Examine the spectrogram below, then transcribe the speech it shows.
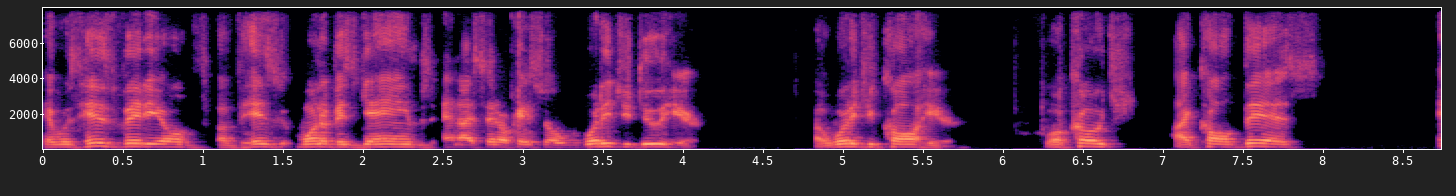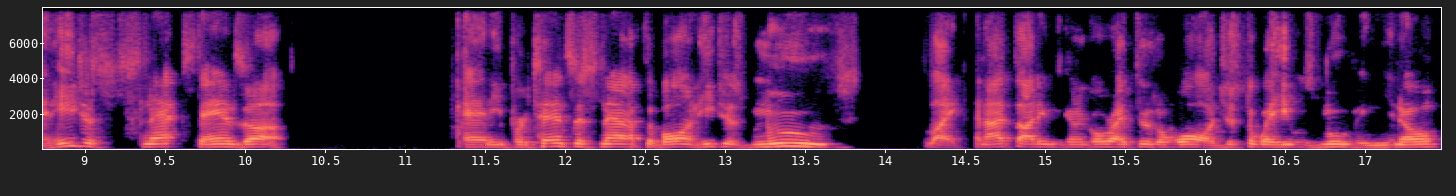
It was his video of, of his one of his games, and I said, "Okay, so what did you do here? Uh, what did you call here?" Well, Coach, I called this, and he just snap stands up, and he pretends to snap the ball, and he just moves like, and I thought he was going to go right through the wall, just the way he was moving, you know,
